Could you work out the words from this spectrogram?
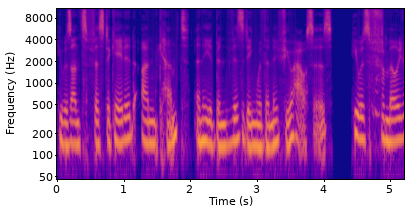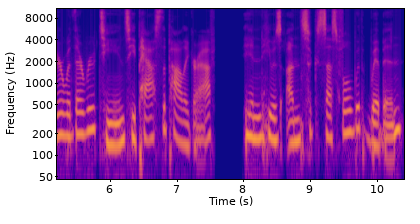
He was unsophisticated, unkempt, and he had been visiting within a few houses. He was familiar with their routines. He passed the polygraph, and he was unsuccessful with women.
